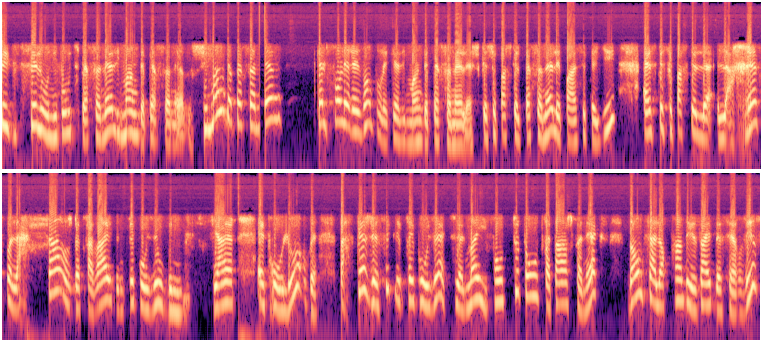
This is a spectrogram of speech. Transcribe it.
c'est difficile au niveau du personnel, il manque de personnel. S'il manque de personnel, quelles sont les raisons pour lesquelles il manque de personnel? Est-ce que c'est parce que le personnel n'est pas assez payé? Est-ce que c'est parce que la reste, la charge de travail d'une préposée aux bénéficiaires est trop lourde? Parce que je sais que les préposés actuellement, ils font toute autre tâche connexe. Donc, ça leur prend des aides de service.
